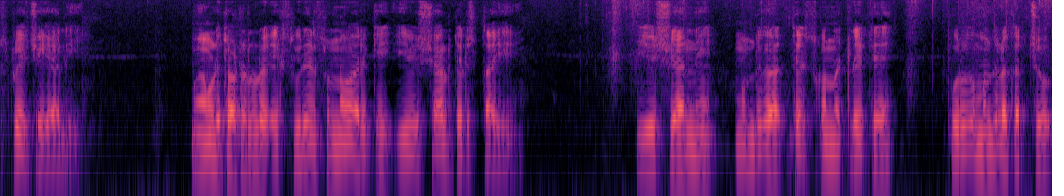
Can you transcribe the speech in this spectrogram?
స్ప్రే చేయాలి. మామిడి తోటల్లో ఎక్స్పీరియన్స్ ఉన్న వారికి ఈ విషయాలు తెలుస్తాయి. ఈ విషయాన్ని ముందుగా తెలుసుకున్నట్లయితే పురుగు మందుల ఖర్చు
